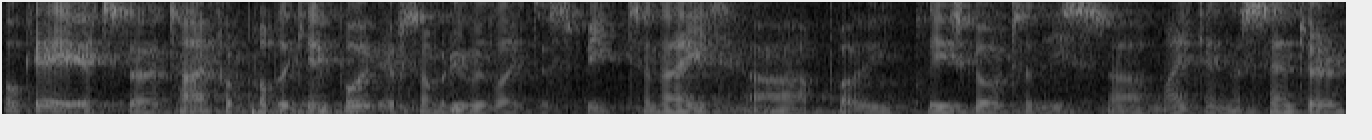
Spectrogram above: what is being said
Okay, it's uh, time for public input. If somebody would like to speak tonight, uh, please go to the uh, mic in the center,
